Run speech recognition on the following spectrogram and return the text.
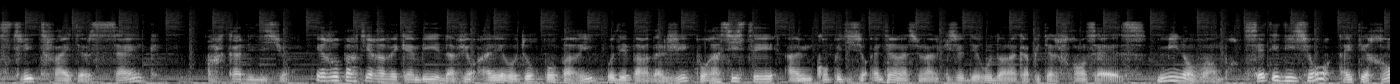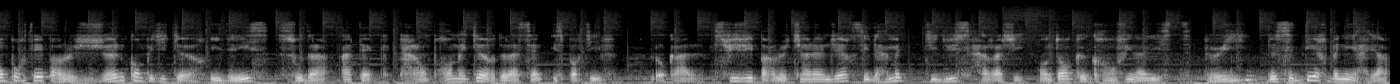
Street Fighter V, Arcade Edition et repartir avec un billet d'avion aller-retour pour Paris au départ d'Alger pour assister à une compétition internationale qui se déroule dans la capitale française. Mi-novembre. Cette édition a été remportée par le jeune compétiteur Idriss Soudra Atek, talent prometteur de la scène e-sportive locale, suivi par le challenger Sid Tidus Harashi en tant que grand finaliste, puis de Siddir Ben Yahya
